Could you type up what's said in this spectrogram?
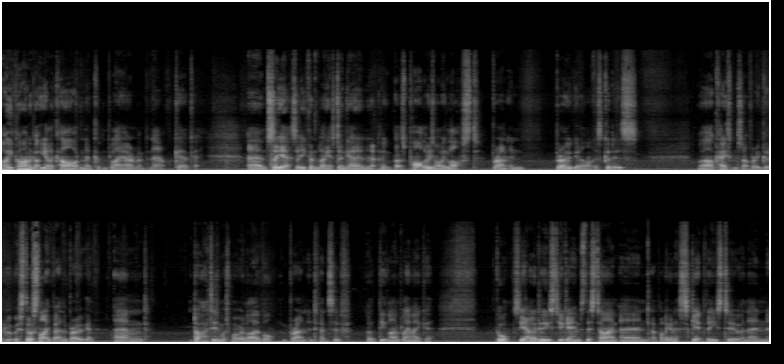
oh, he kind of got a yellow card and then couldn't play. I remember now. Okay, okay. Um, so yeah, so he couldn't play against Dungannon, and I think that's part of the reason why we lost. Brandt and Brogan aren't as good as. Well, Casement's not very good, but we're still slightly better than Brogan, and Doherty is much more reliable. Brandt, a defensive, a deep line playmaker. Cool. So yeah, I'm going to do these two games this time, and I'm probably going to skip these two, and then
